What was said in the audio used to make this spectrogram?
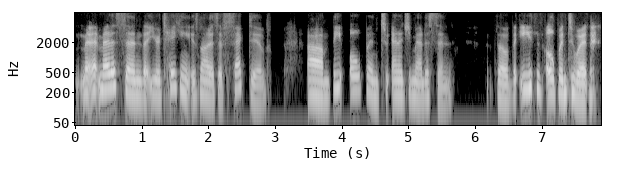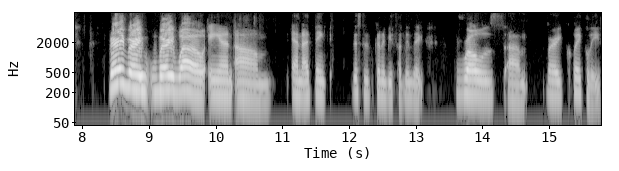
me- medicine that you're taking is not as effective um, be open to energy medicine so the East is open to it very, very, very well. And um, and I think this is going to be something that grows um, very quickly.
